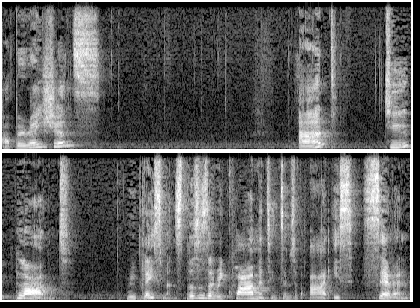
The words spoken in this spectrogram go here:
operations and to plant replacements. This is a requirement in terms of IAS 7.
